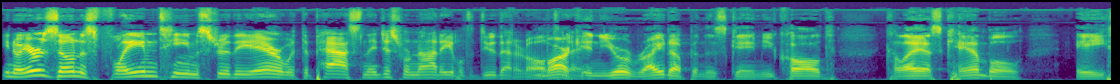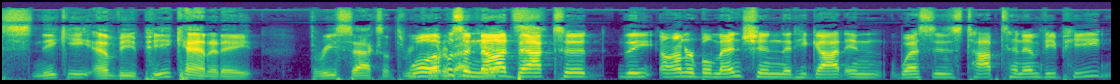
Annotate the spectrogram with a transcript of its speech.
You know, Arizona's flame teams through the air with the pass, and they just were not able to do that at all. Mark, today. in your write up in this game, you called Calais Campbell a sneaky MVP candidate. Three sacks and three. well, it was a nod hits. back to the honorable mention that he got in Wes's top ten MVP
